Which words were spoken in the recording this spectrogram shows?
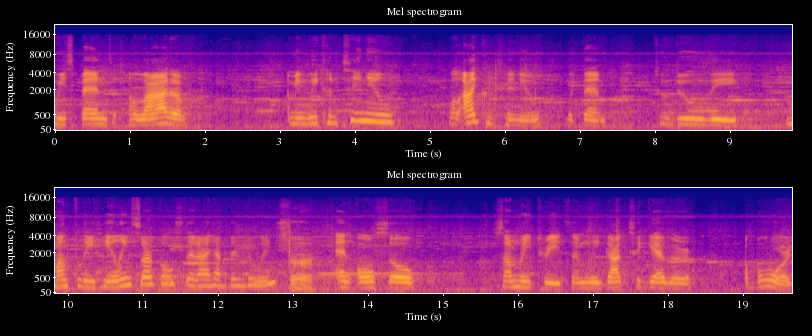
we spend a lot of I mean we continue well I continue with them to do the monthly healing circles that I have been doing Sure. and also some retreats and we got together a board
